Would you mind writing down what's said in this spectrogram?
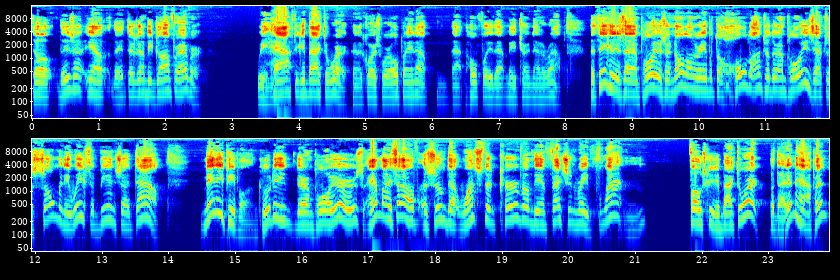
So these are, you know, they're going to be gone forever. We have to get back to work. And of course, we're opening up that hopefully that may turn that around. The thing is that employers are no longer able to hold on to their employees after so many weeks of being shut down. Many people, including their employers and myself, assumed that once the curve of the infection rate flattened, folks could get back to work. But that didn't happen.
